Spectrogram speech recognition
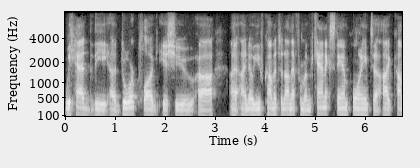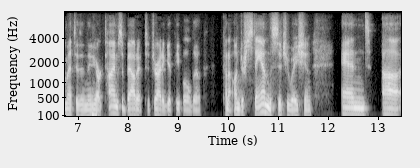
we had the uh, door plug issue. Uh, I, I, know you've commented on that from a mechanic standpoint. Uh, I commented in the New York Times about it to try to get people to kind of understand the situation. And uh,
